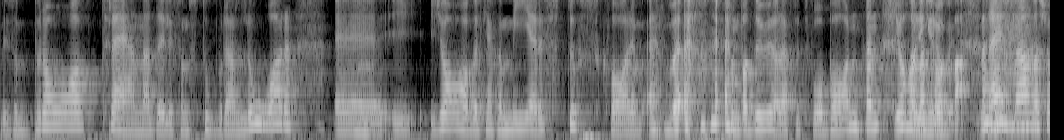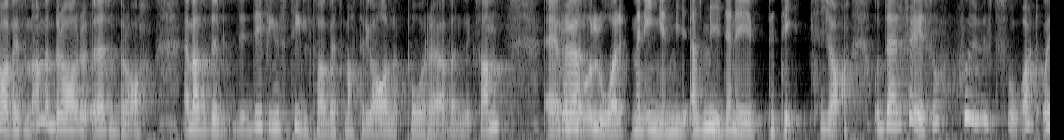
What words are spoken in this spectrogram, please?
liksom bra tränade liksom stora lår. Eh, mm. Jag har väl kanske mer stuss kvar än, än, vad du har efter två barn. Men jag har ingen rumpa. Nej men annars har vi liksom, ja, men bra, alltså bra. Alltså typ, det, det, finns tilltaget material på röven liksom. Eh, Röv och, sen, och lår men ingen midja, alltså midjan är ju petit. Ja och därför är det så sjukt svårt att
